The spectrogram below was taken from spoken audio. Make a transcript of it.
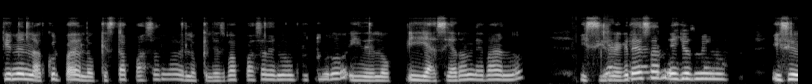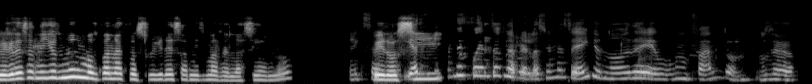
tienen la culpa de lo que está pasando, de lo que les va a pasar en un futuro y de lo y hacia dónde van, ¿no? Y si regresan ellos mismos, y si regresan ellos mismos van a construir esa misma relación, ¿no? Exacto. Pero Y al sí, final de cuentas las relaciones de ellos, no de un fandom. O sea,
